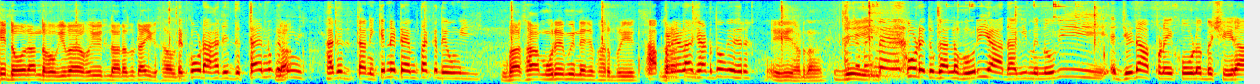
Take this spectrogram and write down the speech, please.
ਇਹ ਦੋ ਦੰਦ ਹੋ ਗਈ ਬਾ ਉਹੀ ਲਾ ਲਾ ਤੂੰ 2.5 ਸਾਲ ਤੇ ਦੀ। ਘੋੜਾ ਹਜੇ ਦਿੱਤਾ ਇਹਨੂੰ ਕਿ ਨਹੀਂ? ਹਜੇ ਦਿੱਤਾ ਨਹੀਂ। ਕਿੰਨੇ ਟਾਈਮ ਤੱਕ ਦਿਓਗੇ ਜੀ? ਬਸ ਆ ਮੂਰੇ ਮਹੀਨੇ ਚ ਫਰਵਰੀ ਆਪਣੇ ਵਾਲਾ ਛੱਡ ਦੋਗੇ ਫਿਰ? ਇਹੀ ਛੱਡ ਦਾਂਗੇ। ਜੀ ਮੈਂ ਘੋੜੇ ਤੋਂ ਗੱਲ ਹੋਰ ਹੀ ਯਾਦ ਆ ਗਈ ਮੈਨੂੰ ਵੀ ਜਿਹੜਾ ਆਪਣੇ ਕੋਲ ਬਸ਼ੇਰਾ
